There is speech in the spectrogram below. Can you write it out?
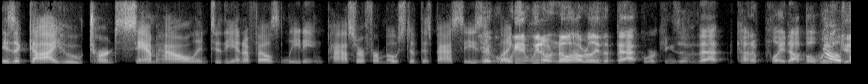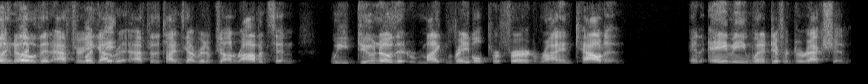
is a guy who turned Sam Howell into the NFL's leading passer for most of this past Yeah, season. like, we, we don't know how really the back workings of that kind of played out, but we No, do but- know but- that after he got it- after the Titans got rid of Jon Robinson, we do know that Mike Vrabel preferred Ryan Cowden, and Amy went a different direction.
